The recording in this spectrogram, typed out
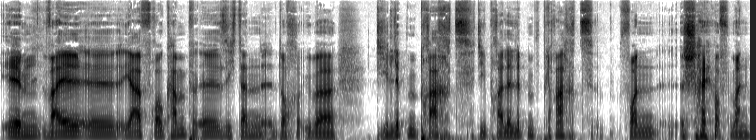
Ähm, weil, äh, ja, Frau Kamp äh, sich dann äh, doch über die Lippenpracht, die pralle Lippenpracht von Schei Hoffmann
